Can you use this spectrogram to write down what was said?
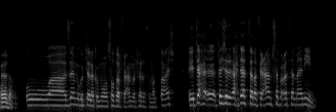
حلو. وزي ما قلت لكم هو صدر في عام 2018 هي تح... تجري الأحداث ترى في عام 87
